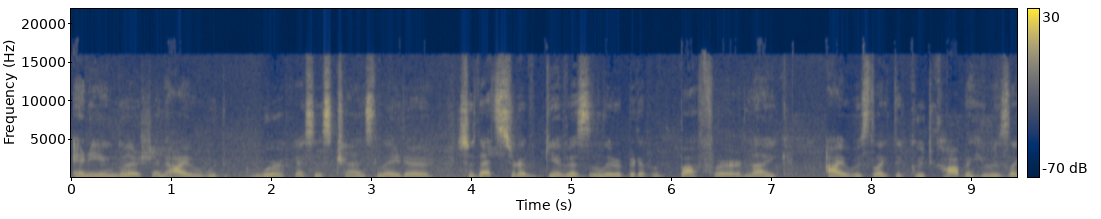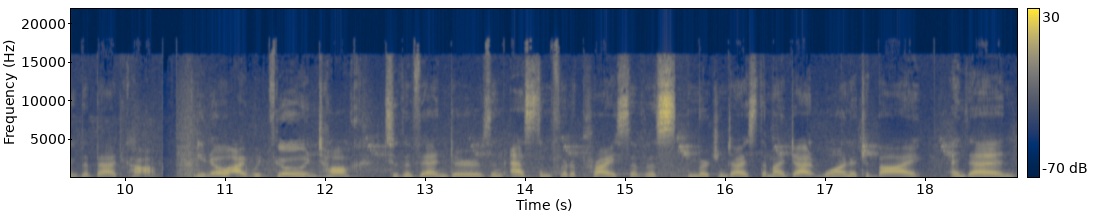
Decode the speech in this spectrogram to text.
any english and i would work as his translator so that sort of gave us a little bit of a buffer. Like i was like the good cop and he was like the bad cop. You know i would go and talk to the vendors and ask them for the price of the merchandise that my dad wanted to buy. And then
